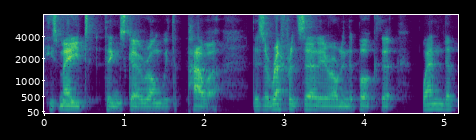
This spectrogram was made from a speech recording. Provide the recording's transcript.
he's made things go wrong with the power. There's a reference earlier on in the book that when the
